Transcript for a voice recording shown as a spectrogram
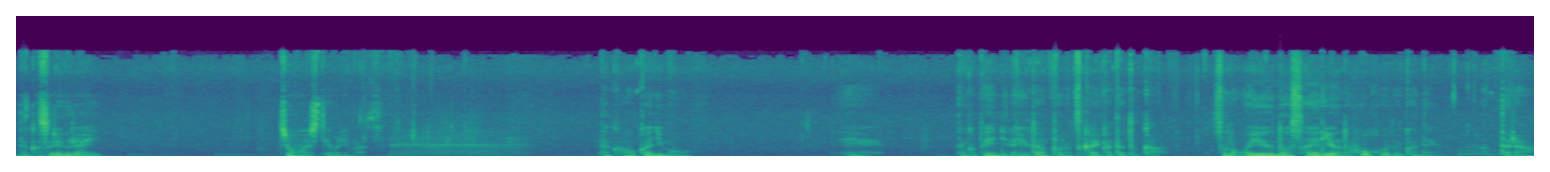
ー、なんかそれぐらい重宝しております。なんか他にも、えー、なんか便利な湯たんぽの使い方とかそのお湯の再利用の方法とかねあったら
